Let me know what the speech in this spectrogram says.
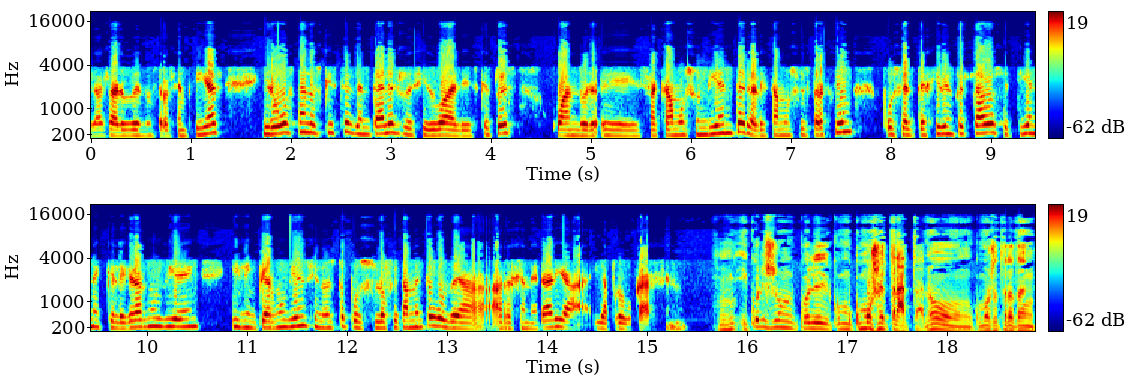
la salud de nuestras encías. Y luego están los quistes dentales residuales, que esto es cuando eh, sacamos un diente, realizamos su extracción, pues el tejido infectado se tiene que alegrar muy bien y limpiar muy bien, si no esto pues lógicamente vuelve a, regenerar y a, provocarse. ¿no? ¿Y cuáles son, cómo, se trata, no? ¿Cómo se tratan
